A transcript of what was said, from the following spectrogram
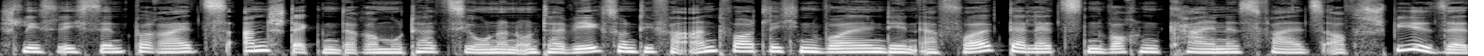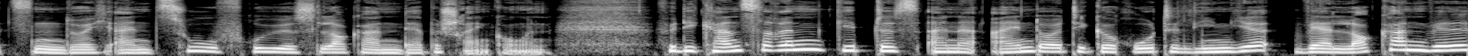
Schließlich sind bereits ansteckendere Mutationen unterwegs und die Verantwortlichen wollen den Erfolg der letzten Wochen keinesfalls aufs Spiel setzen durch ein zu frühes Lockern der Beschränkungen. Für die Kanzlerin gibt es eine eindeutige rote Linie. Wer lockern will,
